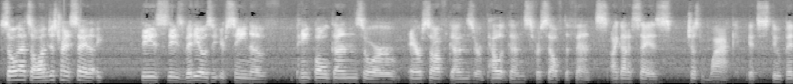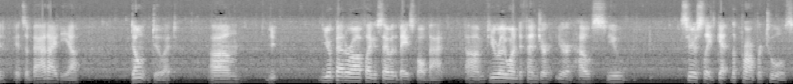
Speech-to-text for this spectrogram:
So that's all. I'm just trying to say that these these videos that you're seeing of paintball guns or airsoft guns or pellet guns for self-defense, I gotta say is just whack. It's stupid. It's a bad idea. Don't do it. Um, you, are better off, like I said, with a baseball bat. Um, if you really want to defend your, your house, you seriously get the proper tools.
